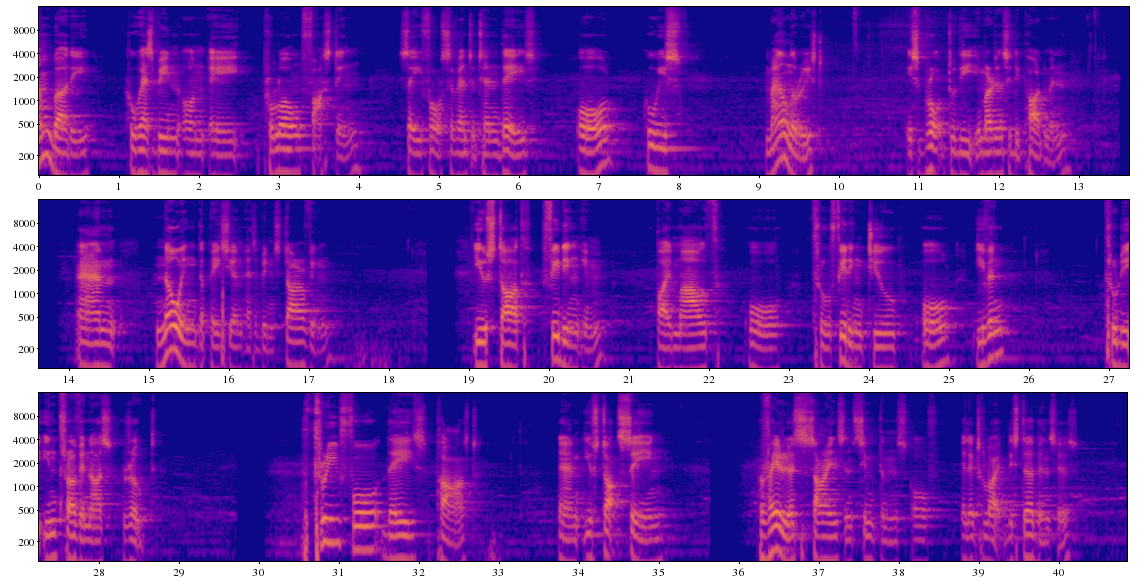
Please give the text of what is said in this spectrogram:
somebody who has been on a prolonged fasting, say for 7 to 10 days, or who is malnourished, is brought to the emergency department and knowing the patient has been starving, you start feeding him by mouth or through feeding tube or even through the intravenous route. Three, four days passed, and you start seeing various signs and symptoms of electrolyte disturbances,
